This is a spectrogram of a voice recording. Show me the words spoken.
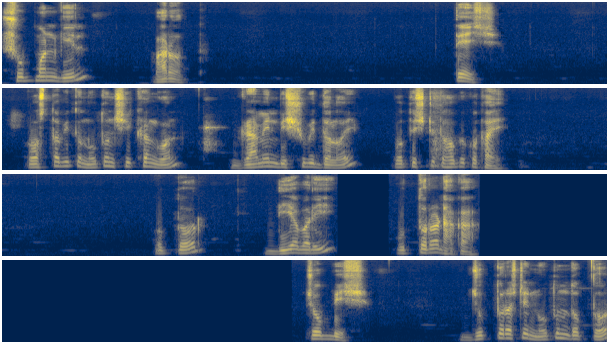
শুভমন গিল, ভারত। তেইশ প্রস্তাবিত নতুন শিক্ষাঙ্গন গ্রামীণ বিশ্ববিদ্যালয় প্রতিষ্ঠিত হবে কোথায়? উত্তর, দিয়াবাড়ি, উত্তরা, ঢাকা। চব্বিশ, যুক্তরাষ্ট্রের নতুন দপ্তর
